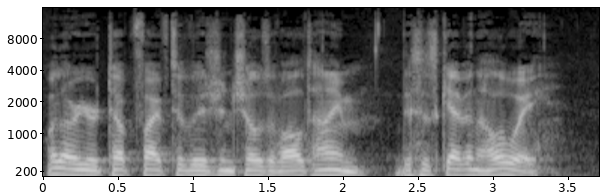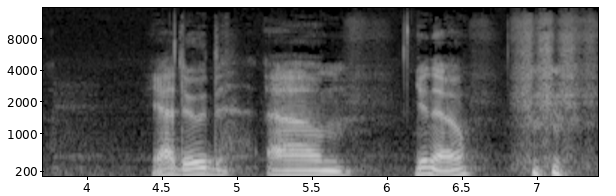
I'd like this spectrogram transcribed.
What are your top five television shows of all time? This is Kevin Holloway. Yeah, dude. Um, you know,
